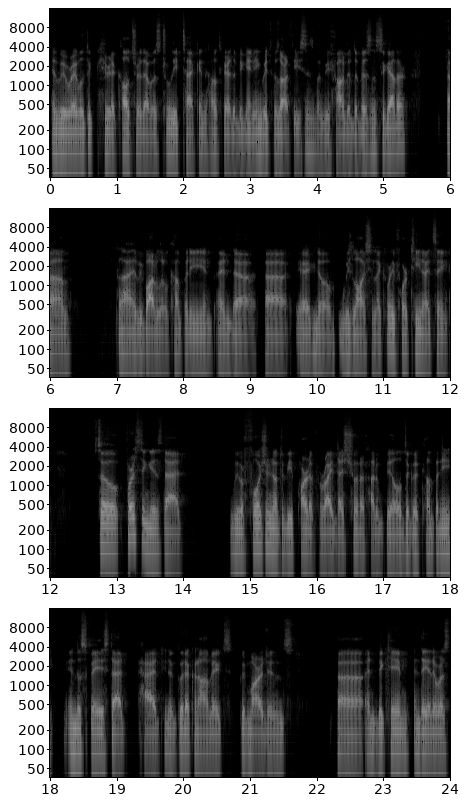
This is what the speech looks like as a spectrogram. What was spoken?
And we were able to create a culture that was truly tech and healthcare at the beginning, which was our thesis when we founded the business together. Um, uh, we bought a little company and, and uh, uh, you know, we launched in like 2014, I think. So first thing is that we were fortunate enough to be part of a ride that showed us how to build a good company in the space that had you know good economics, good margins, uh, and became and they, there was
